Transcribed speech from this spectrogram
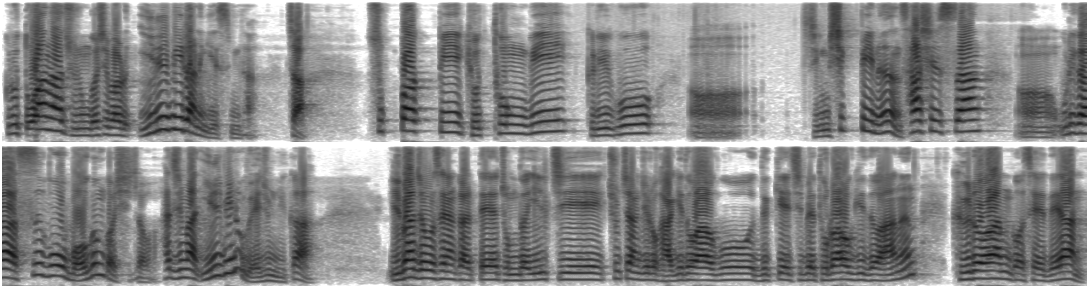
그리고 또 하나 주는 것이 바로 일비라는 게 있습니다. 자, 숙박비, 교통비, 그리고 어, 지금 식비는 사실상 어, 우리가 쓰고 먹은 것이죠. 하지만 일비는 왜 줍니까? 일반적으로 생각할 때 좀 더 일찍 출장지로 가기도 하고 늦게 집에 돌아오기도 하는 그러한 것에 대한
